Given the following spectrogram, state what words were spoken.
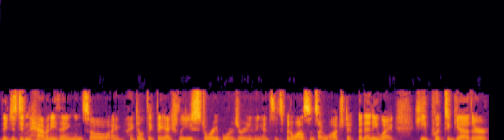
they just didn't have anything, and so I, I don't think they actually used storyboards or anything. It's it's been a while since I watched it, but anyway, he put together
